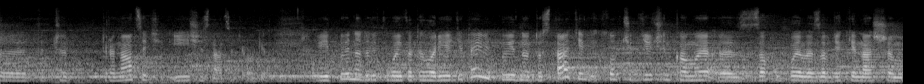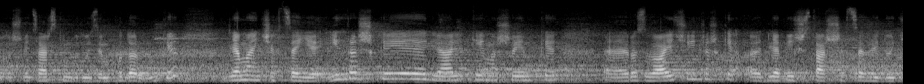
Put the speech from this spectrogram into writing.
е, 13 і 16 років. Відповідно до вікової категорії дітей, відповідно до статі, хлопчик, дівчинка, ми е, закупили завдяки нашим швейцарським друзям подарунки. Для менших це є іграшки, ляльки, машинки, е, розвиваючі іграшки. Е, Для більш старших це вже йдуть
